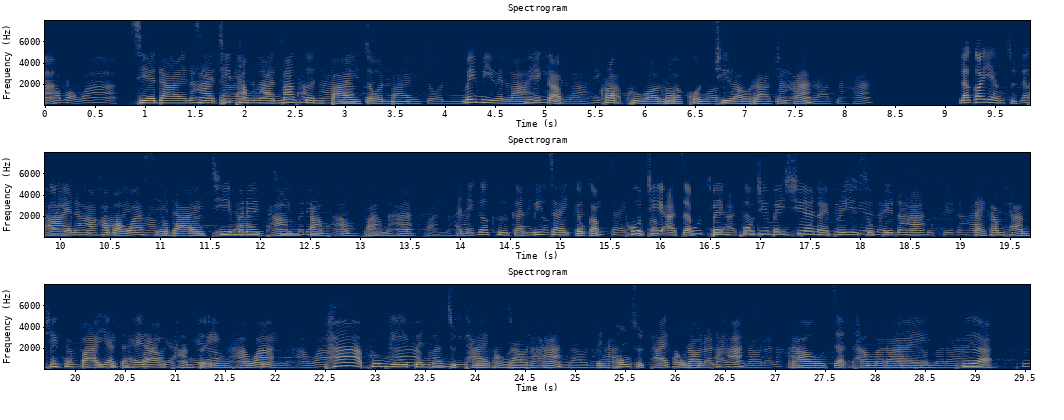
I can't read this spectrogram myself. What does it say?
เสียดายนะคะที่ทำงานมากเกินไปจนไม่มีเวลาให้กับครอบครัวหรือว่าคนที่เรารักนะคะ แล้วก็อย่างสุดท้ายนะคะเขาบอกว่าเสียดายที่ไม่ได้ทำตามความฝันนะคะอันนี้ก็คือการวิจัยเกี่ยวกับผู้ที่อาจจะเป็นผู้ที่ไม่เชื่อในพระเยซูคริสต์นะคะแต่คำถามที่ครูฟ้าอยากจะให้เราถามตัวเองนะคะว่า ถ้าพรุ่งนี้เป็นวันสุดท้ายของเรานะคะ เป็นโค้งสุดท้ายของเราแล้วนะคะ เราจะทำอะไรเพื่อ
